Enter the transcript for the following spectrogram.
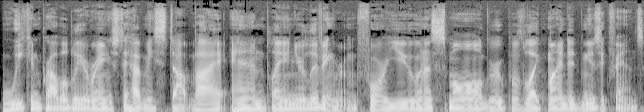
we can probably arrange to have me stop by and play in your living room for you and a small group of like minded music fans.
